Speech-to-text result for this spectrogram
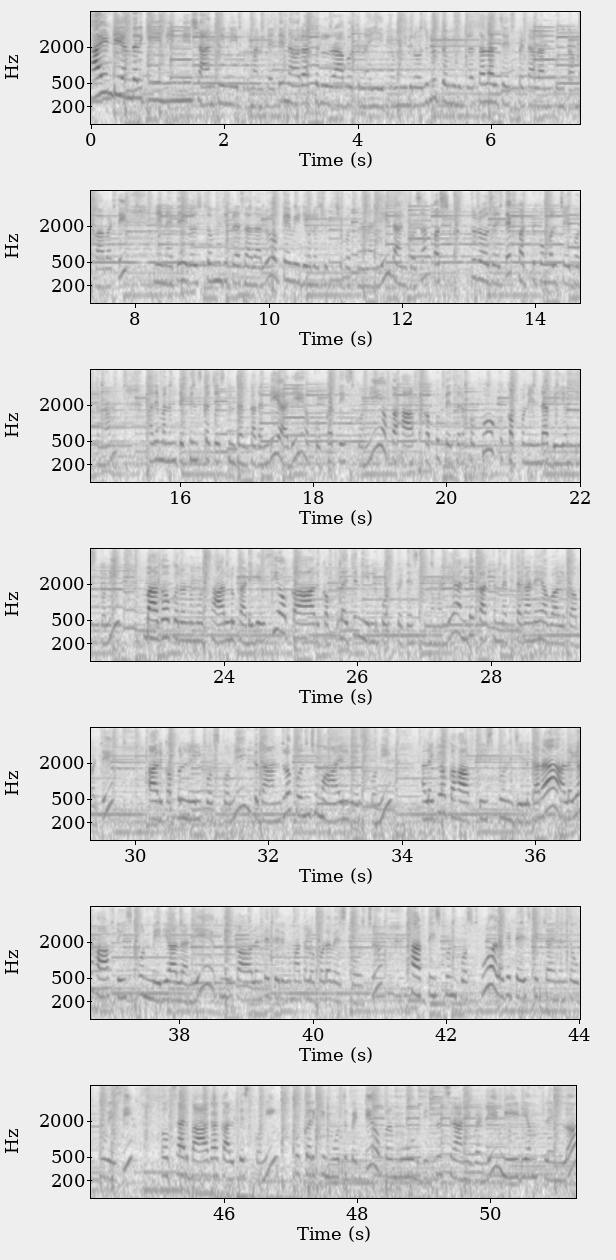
Hi అండి అందరికీ. నేను మీ శాంతిని. ఇప్పుడు మనకైతే నవరాత్రులు రాబోతున్నాయి. తొమ్మిది రోజులు తొమ్మిది ప్రసాదాలు చేసి పెట్టాలనుకుంటాం కాబట్టి నేనైతే ఈరోజు తొమ్మిది ప్రసాదాలు ఒకే వీడియోలో చూపించబోతున్నానండి. దానికోసం ఫస్ట్ రోజైతే కట్టు పొంగల్ చేయబోతున్నాం. అదే మనం టిఫిన్స్గా చేసుకుంటాం కదండి. అది ఒక తీసుకొని ఒక హాఫ్ కప్పు పెసరపప్పు ఒక కప్పు నిండా బియ్యం తీసుకొని బాగా ఒక రెండు మూడు సార్లు కడిగేసి ఒక ఆరు కప్పులు అయితే నీళ్ళు పోసి పెట్టేసుకున్నామండి అంటే కాస్త మెత్తగానే అవ్వాలి కాబట్టి ఆరు కప్పులు నీళ్ళు పోసుకొని ఇంకా దాంట్లో కొంచెం ఆయిల్ వేసుకొని అలాగే ఒక హాఫ్ టీ స్పూన్ జీలకర్ర అలాగే హాఫ్ టీ స్పూన్ మిరియాలు అండి మీరు కావాలంటే తిరుగుమాతలో కూడా వేసుకోవచ్చు. హాఫ్ టీ స్పూన్ పసుపు అలాగే టేస్ట్కి తగినంత ఉప్పు వేసి ఒకసారి బాగా కలిపేసుకొని కుక్కర్కి మూత పెట్టి ఒక మూడు విజిల్స్ రానివ్వండి. మీడియం ఫ్లేమ్లో.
